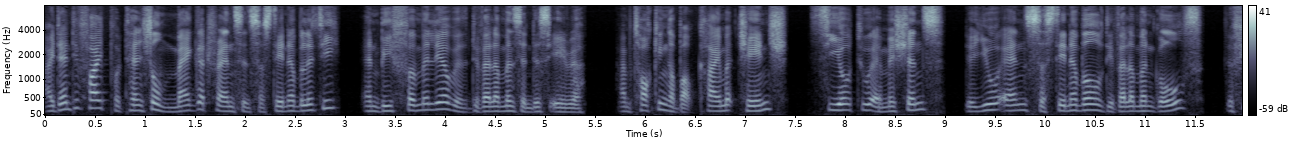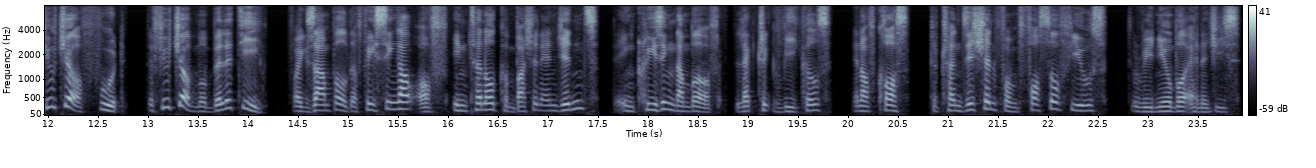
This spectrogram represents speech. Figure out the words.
Identify potential mega trends in sustainability and be familiar with developments in this area. I'm talking about climate change, CO2 emissions, the UN Sustainable Development Goals, the future of food, the future of mobility. For example, the phasing out of internal combustion engines, the increasing number of electric vehicles, and of course, the transition from fossil fuels to renewable energies.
